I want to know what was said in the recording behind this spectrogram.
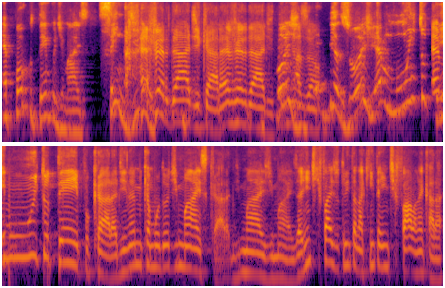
é pouco tempo demais. 100 dias. É verdade, cara, é verdade. Hoje, tem razão. dias hoje é muito é tempo. É muito tempo, cara. A dinâmica mudou demais, cara. Demais, demais. A gente que faz o 30 na quinta, a gente fala, né, cara,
